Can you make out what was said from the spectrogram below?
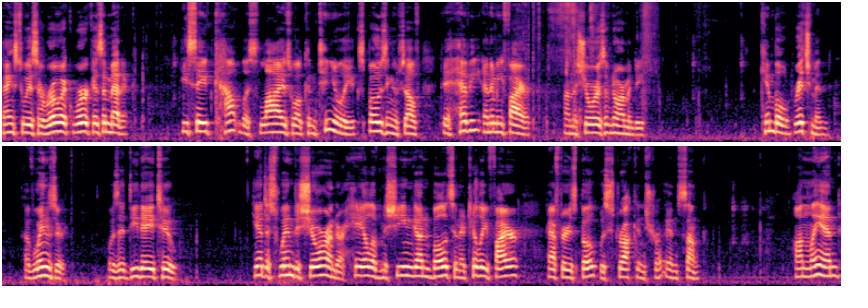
Thanks to his heroic work as a medic, he saved countless lives while continually exposing himself to heavy enemy fire on the shores of Normandy. Kimball Richmond of Windsor was at D Day too. He had to swim to shore under a hail of machine gun bullets and artillery fire after his boat was struck and, and sunk. On land,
